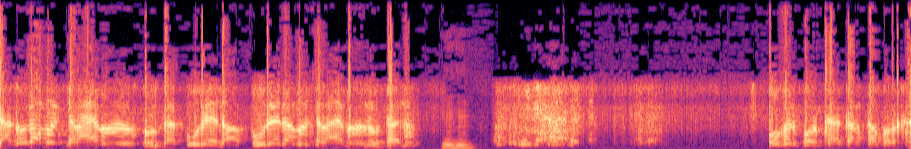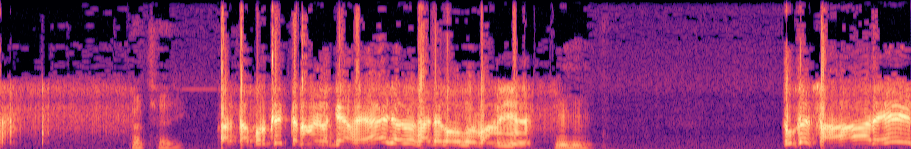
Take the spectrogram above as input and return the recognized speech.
ਜਦੋਂ ਦਾ ਮਨ ਚਲਾਇਮਾਨ ਹੁੰਦਾ ਪੂਰੇ ਦਾ ਪੂਰੇ ਦਾ ਮਨ ਚਲਾਇਮਾਨ ਹੁੰਦਾ ਨਾ। ਹੂੰ ਉਹ ਫਿਰ ਪੁਰਖ ਹੈ ਕਰਤਾ ਪੁਰਖ ਹੈ। ਅੱਛਾ ਜੀ। ਕਰਤਾ ਪੁਰਖ ਇੱਕ ਨਾਲ ਲੱਗਿਆ ਹੋਇਆ ਹੈ ਜਦੋਂ ਸਾਡੇ ਕੋਲ ਗੁਰਬਾਣੀ ਹੈ। ਹੂੰ ਹੂੰ। ਕਿਉਂਕਿ ਸਾਰੇ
